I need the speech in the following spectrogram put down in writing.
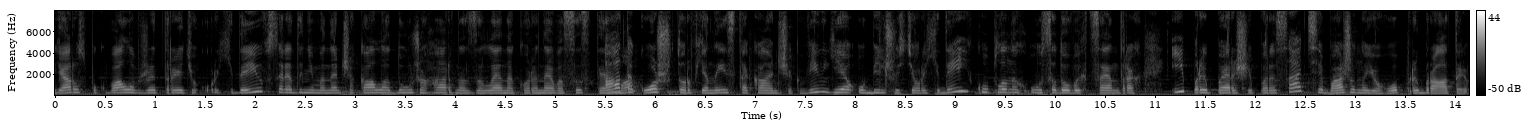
я розпакувала вже третю орхідею. Всередині мене чекала дуже гарна зелена коренева система, а також торф'яний стаканчик. Він є у більшості орхідей, куплених у садових центрах, і при першій пересадці бажано його прибрати.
